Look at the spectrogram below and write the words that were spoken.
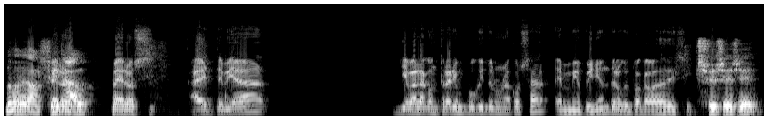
¿no? Al final. Pero, si, te voy a. lleva la contraria un poquito en una cosa, en mi opinión, de lo que tú acabas de decir. Sí, sí, sí.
